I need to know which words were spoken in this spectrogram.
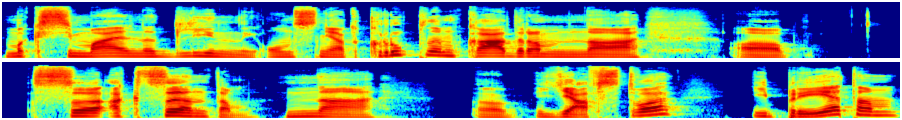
максимально длинный. Он снят крупным кадром на э, с акцентом на э, явство, и при этом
